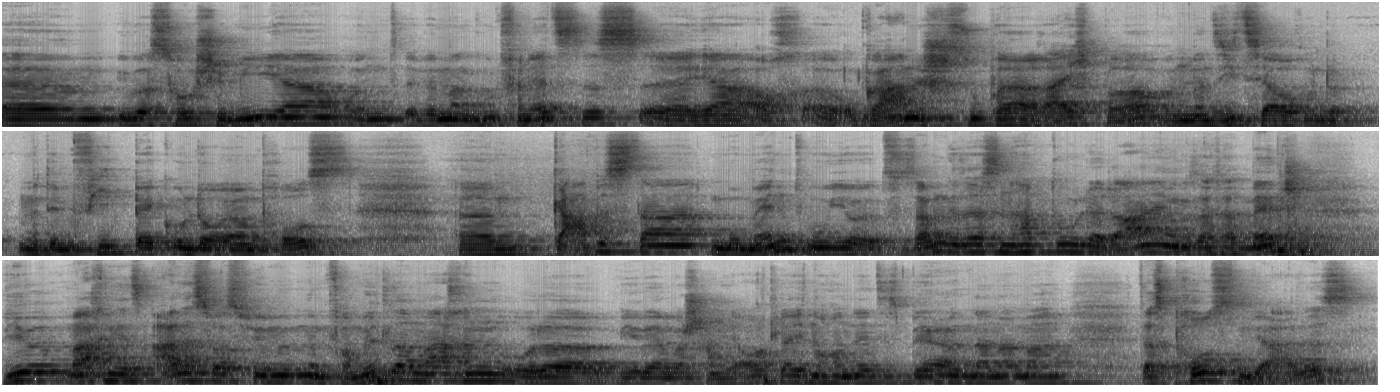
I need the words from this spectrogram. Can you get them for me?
ähm, über Social Media und wenn man gut vernetzt ist, äh, ja auch äh, organisch super erreichbar und man sieht es ja auch unter, mit dem Feedback unter eurem Post. Ähm, gab es da einen Moment, wo ihr zusammengesessen habt, du und der Daniel, und gesagt habt, Mensch, wir machen jetzt alles, was wir mit einem Vermittler machen, oder wir werden wahrscheinlich auch gleich noch ein nettes Bild ja. miteinander machen, das posten wir alles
